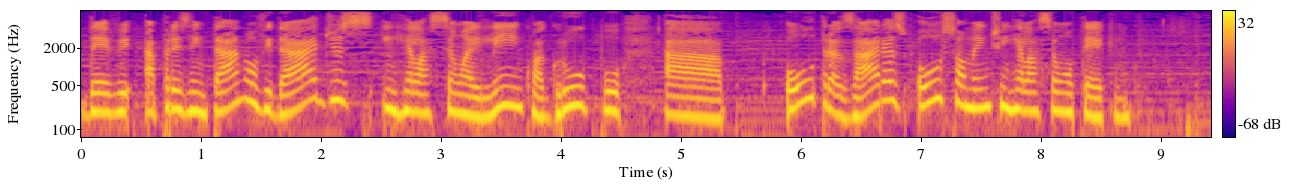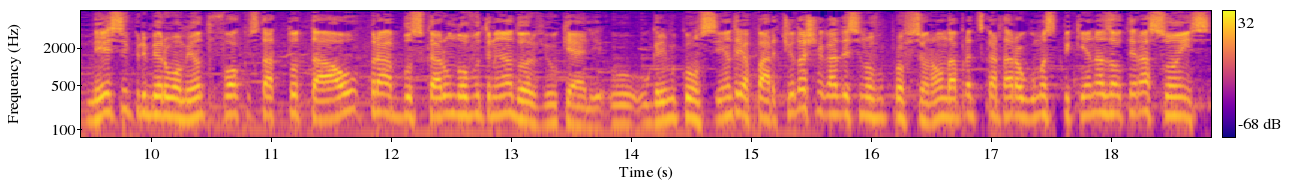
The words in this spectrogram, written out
deve apresentar novidades em relação a elenco, a grupo, a outras áreas ou somente em relação ao técnico? Nesse primeiro momento, o foco está total para buscar um novo treinador, viu, Kelly? O, o, Grêmio concentra e a partir da chegada desse novo profissional, dá para descartar algumas pequenas alterações.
